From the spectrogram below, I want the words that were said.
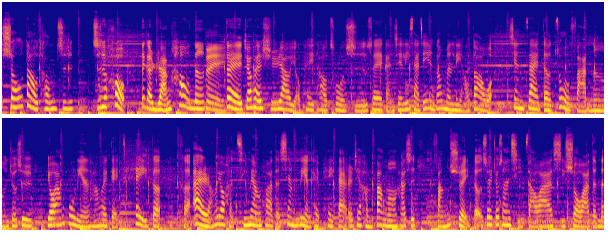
收到通知。之后那个然后呢？对对，就会需要有配套措施。所以感谢 Lisa 今天也跟我们聊到，我现在的做法呢，就是优安互联它会给长辈一个可爱，然后又很轻量化的项链可以佩戴，而且很棒哦，它是防水的，所以就算洗澡啊、洗手啊等等，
